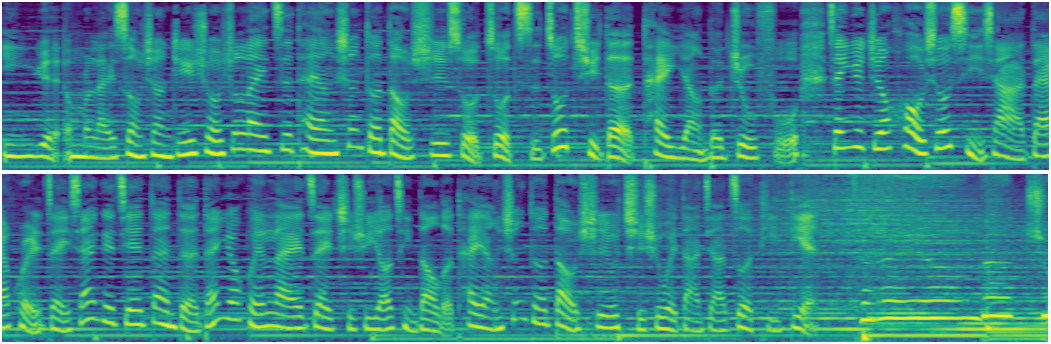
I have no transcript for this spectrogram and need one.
音乐。我们来送上这一首是来自太阳盛德导师所作词作曲的《太阳的祝福》。在音乐之后休息一下，待会儿在下一个阶段的单元回来，再持续邀请到了太阳盛德导师，持续为大家做提点。太阳的祝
